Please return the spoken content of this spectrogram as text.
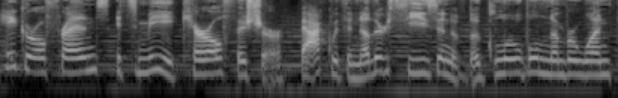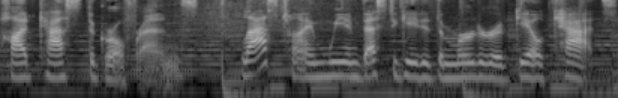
Hey, girlfriends, it's me, Carol Fisher, back with another season of the global number one podcast, The Girlfriends. Last time, we investigated the murder of Gail Katz.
